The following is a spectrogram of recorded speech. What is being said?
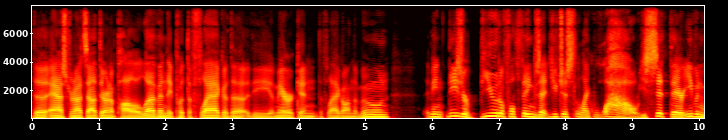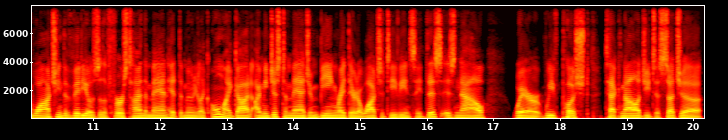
the astronauts out there on Apollo 11. They put the flag of the the American the flag on the moon. I mean, these are beautiful things that you just like, wow. You sit there, even watching the videos of the first time the man hit the moon, you're like, oh my God. I mean, just imagine being right there to watch the TV and say, this is now where we've pushed technology to such a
